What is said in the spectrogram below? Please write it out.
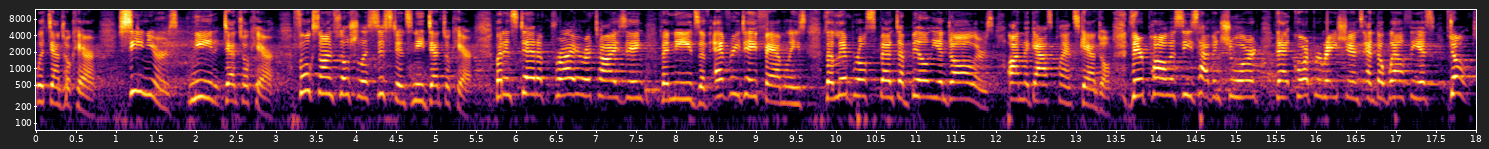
with dental care. Seniors need dental care. Folks on social assistance need dental care. But instead of prioritizing the needs of everyday families, the Liberals spent a billion dollars on the gas plant scandal. Their policies have ensured that corporations and the wealthiest don't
